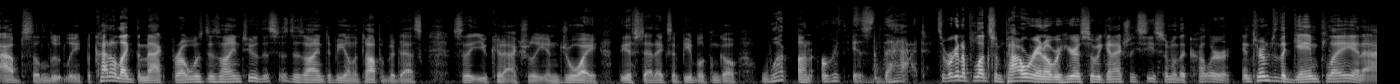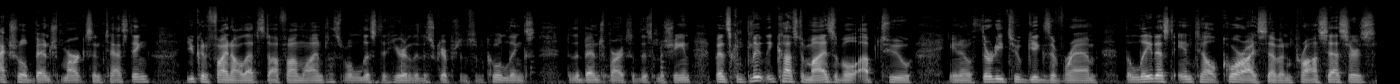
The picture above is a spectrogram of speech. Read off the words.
absolutely. But kind of like the Mac Pro was designed to, this is designed to be on the top of a desk so that you can actually enjoy the aesthetics and people can go, what on earth is that? So we're going to plug some power in over here so we can actually see some of the color. In terms of the gameplay and actual benchmarks and testing, you can find all that stuff online. Plus, we'll list it here in the description, some cool links to the benchmarks of this machine. But it's completely customizable up to, you know, 32 gigs of RAM, the latest Intel Core i7 processors,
